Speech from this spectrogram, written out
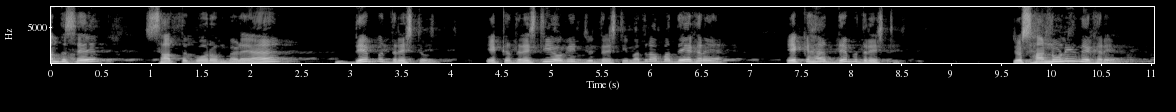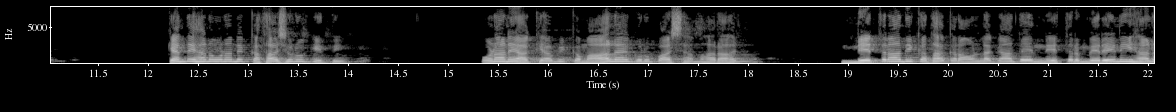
ਅੰਧ ਸੇ, ਸਤਗੁਰ ਮਿਲਿਆ, ਦਿਵ ਦ੍ਰਿਸ਼ਟ ਹੋਈ। ਇੱਕ ਦ੍ਰਿਸ਼ਟੀ ਹੋ ਗਈ, ਜੋ ਦ੍ਰਿਸ਼ਟੀ ਮਤਲਬ ਆਪਾਂ ਦੇਖ ਰਹੇ ਹਾਂ। ਇੱਕ ਹੈ ਦਿਵ ਦ੍ਰਿਸ਼ਟੀ, ਜੋ ਸਾਨੂੰ ਨਹੀਂ ਦਿਖ ਰਿਹਾ। ਕਹਿੰਦੇ ਹਨ, ਉਹਨਾਂ ਨੇ ਕਥਾ ਸ਼ੁਰੂ ਕੀਤੀ। ਉਹਨਾਂ ਨੇ ਆਖਿਆ ਵੀ ਕਮਾਲ ਹੈ ਗੁਰੂ ਪਾਤਸ਼ਾਹ ਮਹਾਰਾਜ। ਨੇਤਰਾਂ ਦੀ ਕਥਾ ਕਰਾਉਣ ਲੱਗਾ ਤੇ ਨੇਤਰ ਮੇਰੇ ਨਹੀਂ ਹਨ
